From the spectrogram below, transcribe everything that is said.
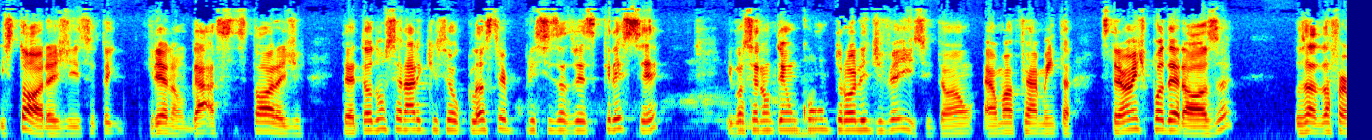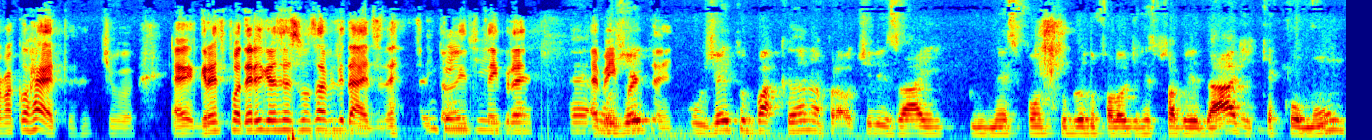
storage, isso tem, cria não, gas, storage. Então é todo um cenário que o seu cluster precisa às vezes crescer e você não tem um controle de ver isso. Então é, é uma ferramenta extremamente poderosa usado da forma correta. Tipo, é, grandes poderes e grandes responsabilidades, né? Então sempre é, é, é bem um importante. Jeito, um jeito bacana para utilizar aí, nesse ponto que o Bruno falou de responsabilidade, que é comum,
